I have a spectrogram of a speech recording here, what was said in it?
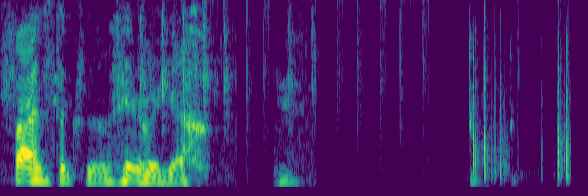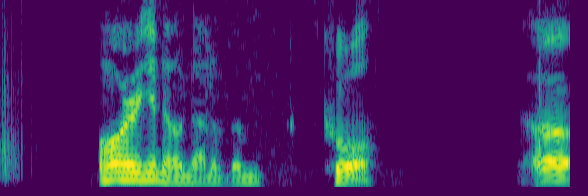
five sixes. Here we go. Or you know, none of them. Cool. Uh,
